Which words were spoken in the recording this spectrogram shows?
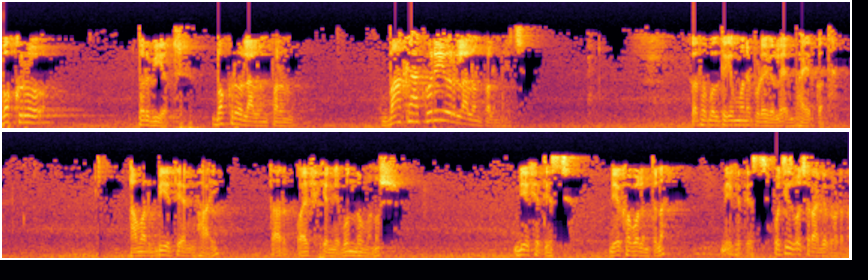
বক্র তরবিয়ত, বক্র লালন পালন বাঁকা করেই ওর লালন পালন হয়েছে। কথা বলতে গিয়ে মনে পড়ে গেল এক ভাইয়ের কথা। আমার বিয়েতে এক ভাই, তার ওয়াইফকে নিয়ে বন্ধু মানুষ। বিয়ে খেতে এসছে। বিয়ে খাওয়া বলেন তো না? বিয়ে খেতে এসছে। পঁচিশ বছর আগের ঘটনা।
